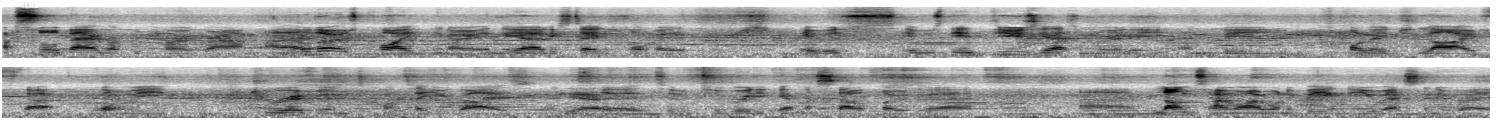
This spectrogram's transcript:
I saw their rugby program. And although it was quite, you know, in the early stages of it, it was it was the enthusiasm really and the college life that got me driven to contact you guys and Yeah. to, to, to really get myself over there. Um, long time I want to be in the US anyway,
